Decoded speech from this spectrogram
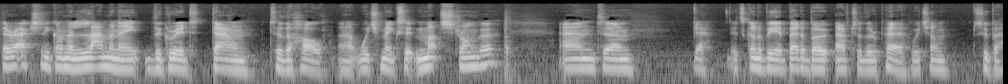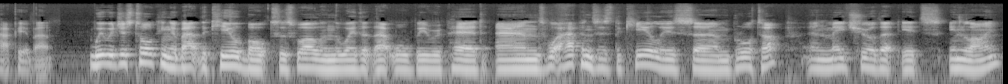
they're actually going to laminate the grid down to the hull, uh, which makes it much stronger. And um, yeah, it's going to be a better boat after the repair, which I'm super happy about. We were just talking about the keel bolts as well and the way that that will be repaired. And what happens is the keel is um, brought up and made sure that it's in line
